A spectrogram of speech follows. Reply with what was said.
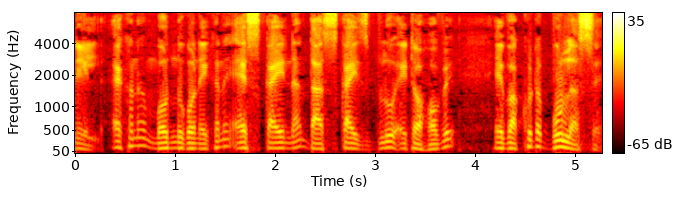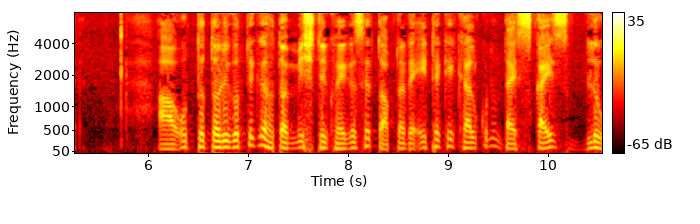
নীল। এখানে বন্ধুগণ, এখানে স্কাই না দ্য স্কাই ইজ ব্লু এটা হবে। এই বাক্যটা ভুল আছে। উত্তর তৈরি থেকে হয়তো মিস্টেক হয়ে গেছে, তো আপনারা এটাকে খেয়াল করুন দ্য স্কাই ইজ ব্লু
